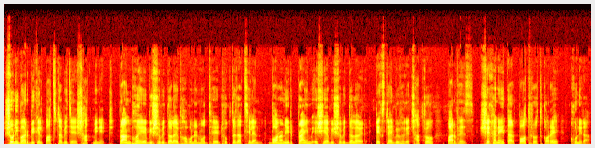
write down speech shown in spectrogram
শনিবার বিকেল পাঁচটা বেজে সাত মিনিট। প্রাণভয়ে বিশ্ববিদ্যালয় ভবনের মধ্যে ঢুকতে যাচ্ছিলেন বনানীর প্রাইম এশিয়া বিশ্ববিদ্যালয়ের টেক্সটাইল বিভাগের ছাত্র পারভেজ। সেখানেই তার পথ রোধ করে খুনিরা।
